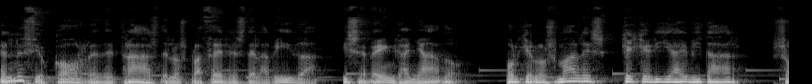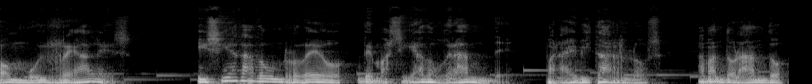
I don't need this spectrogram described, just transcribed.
El necio corre detrás de los placeres de la vida y se ve engañado, porque los males que quería evitar son muy reales, y si ha dado un rodeo demasiado grande para evitarlos, abandonando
